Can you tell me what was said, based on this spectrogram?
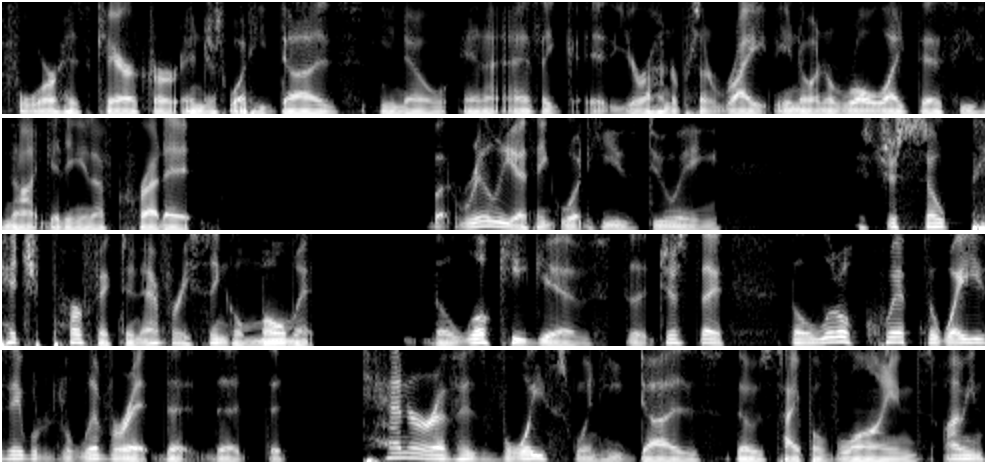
for his character and just what he does, you know. And I, I think you're 100% right. You know, in a role like this, he's not getting enough credit. But really, I think what he's doing is just so pitch perfect in every single moment. The look he gives, the just the the little quip, the way he's able to deliver it, the the the tenor of his voice when he does those type of lines. I mean,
